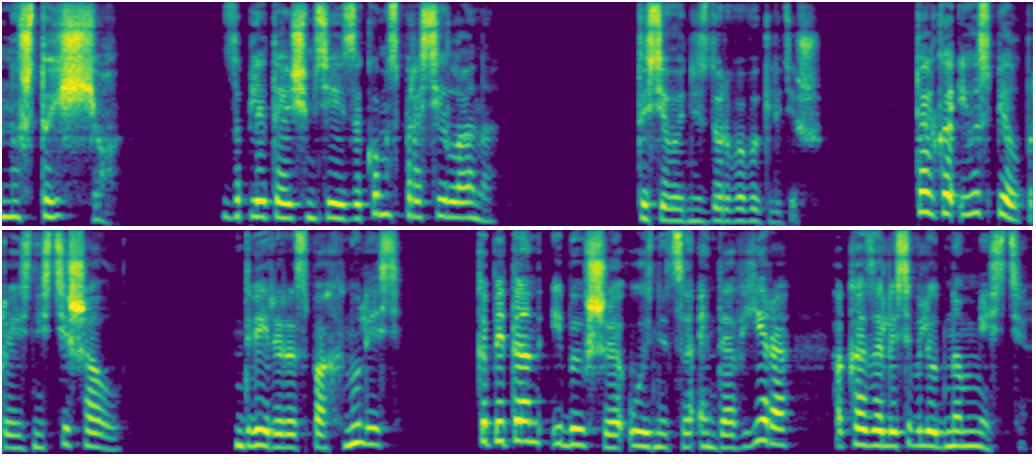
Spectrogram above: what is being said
«Ну что еще?» Заплетающимся языком спросила она. «Ты сегодня здорово выглядишь». Только и успел произнести Шаул. Двери распахнулись. Капитан и бывшая узница Эндовьера оказались в людном месте.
